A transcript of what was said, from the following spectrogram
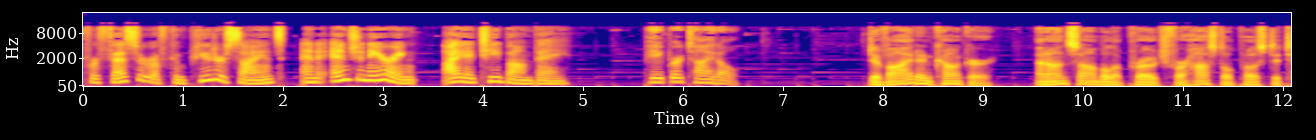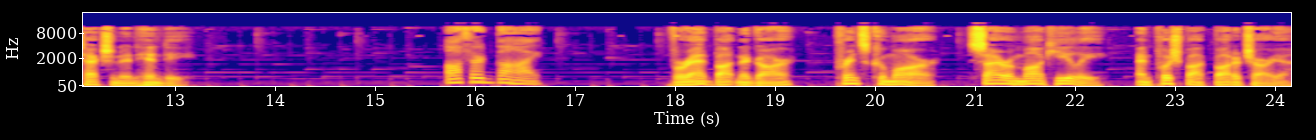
Professor of Computer Science and Engineering, IIT Bombay. Paper title Divide and Conquer An Ensemble Approach for Hostile Post Detection in Hindi. Authored by Varad Bhatnagar, Prince Kumar, Sairam Moghili, and Pushpak Bhattacharyya.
